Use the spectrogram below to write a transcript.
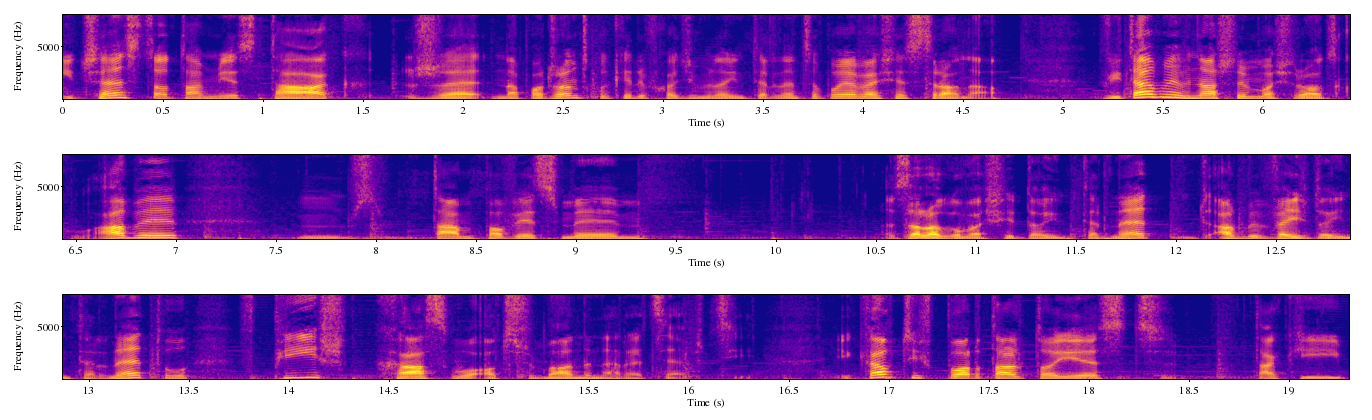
i często tam jest tak, że na początku, kiedy wchodzimy do internetu, pojawia się strona. Witamy w naszym ośrodku, aby mm, tam powiedzmy zalogować się do internetu, aby wejść do internetu, wpisz hasło otrzymane na recepcji. I Captive Portal to jest taki,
